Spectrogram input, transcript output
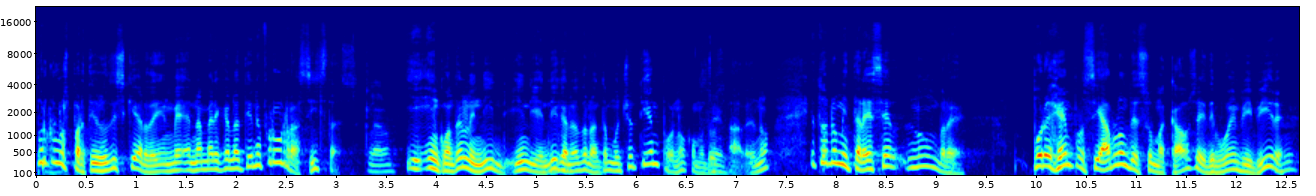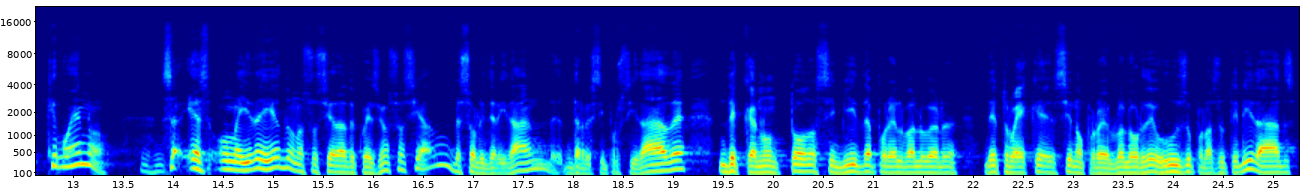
Porque los partidos de izquierda en, América Latina fueron racistas. Claro. Y en contra de la India indígena durante mucho tiempo, ¿no? Como tú sabes, ¿no? Entonces no me interesa el nombre. Por ejemplo, si hablan de suma causa y de buen vivir, qué bueno. Es una idea de una sociedad de cohesión social, de solidaridad, de, reciprocidad, de que no todo se mida por el valor de trueque, sino por el valor de uso, por las utilidades,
